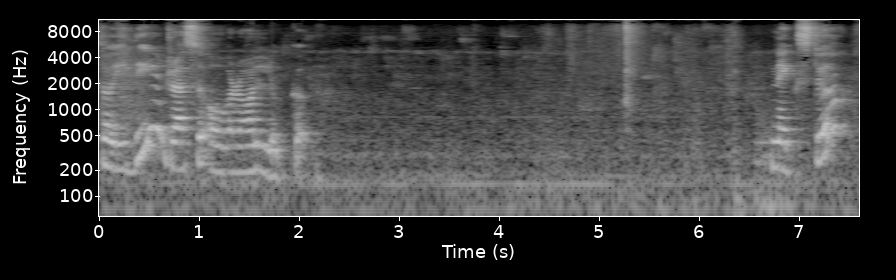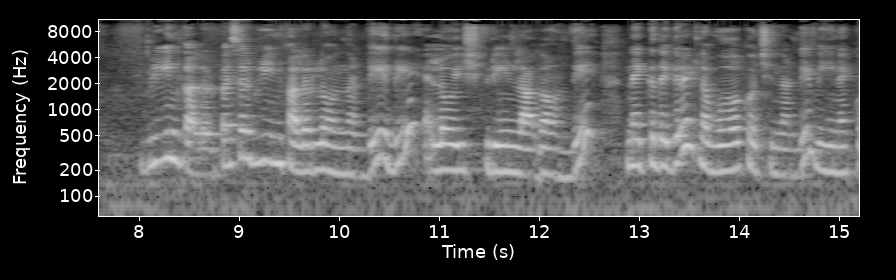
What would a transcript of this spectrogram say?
సో ఇది dress overall look next green colour. పెసర్ గ్రీన్ కలర్లో ఉందండి. ఇది ఎల్లోయిష్ గ్రీన్ లాగా ఉంది. నెక్ దగ్గర ఇట్లా వర్క్ వచ్చిందండి. వీ నెక్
